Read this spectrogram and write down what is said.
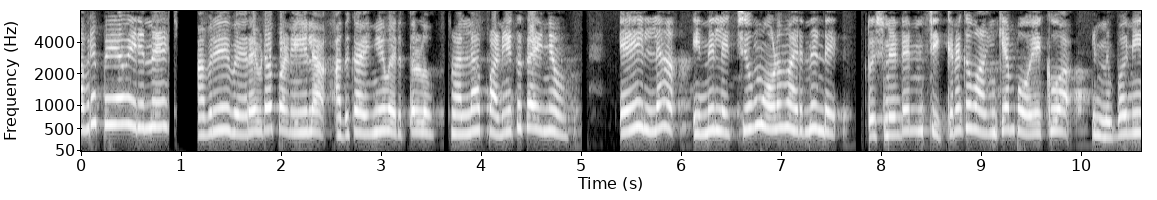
അവരെപ്പോഴാ വരുന്നേ? അവർ വേറെ എവിടെ പണിയില്ല. അത് കഴിഞ്ഞേ വരത്തുള്ളൂ. നല്ല പണിയൊക്കെ കഴിഞ്ഞോ? ഏ ഇല്ല. ഇന്ന് ലച്ചുവും മോളും വരുന്നുണ്ട്. കൃഷ്ണേട്ടൻ ചിക്കനൊക്കെ വാങ്ങിക്കാൻ പോയേക്കുവാ. ഇന്നിപ്പോ നീ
